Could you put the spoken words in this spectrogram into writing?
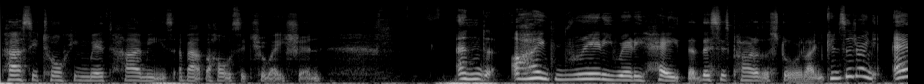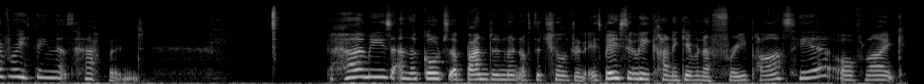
Percy talking with Hermes about the whole situation. And I really, really hate that this is part of the storyline, considering everything that's happened. Hermes and the gods' abandonment of the children is basically kind of given a free pass here of like,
